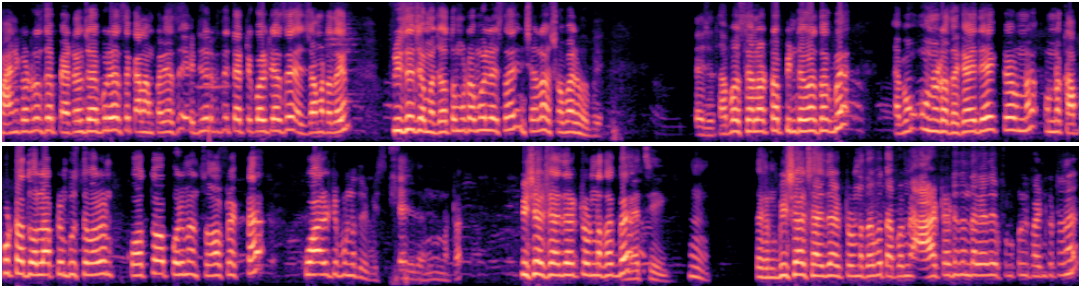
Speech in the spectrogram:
ফাইন কটন আছে প্যাটেল জয়পুরে আছে কালামকারি আছে এই ডিজাইনের ভিতরে চারটে কোয়ালিটি আছে। জামাটা দেখেন ফ্রিজের জামা যত মোটা মূল্য আছে ইনশাল্লাহ সবার হবে। এই যে তারপর সেলারটা প্রিন্ট করা থাকবে এবং অন্যটা দেখাই দেয় একটা অন্য কাপড়টা ধরলে আপনি বুঝতে পারবেন কত পরিমাণ সফট একটা কোয়ালিটিপূর্ণ থ্রি পিস এই যে দেখুন অন্যটা। বিশাল সাইজের একটা অন্য থাকবে। ম্যাচিং হুম দেখেন বিশাল সাইজের একটা অন্য থাকবে। তারপর আমি আরেকটা ডিজাইন দেখাই দিই ফুলকলি ফাইন কটনের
